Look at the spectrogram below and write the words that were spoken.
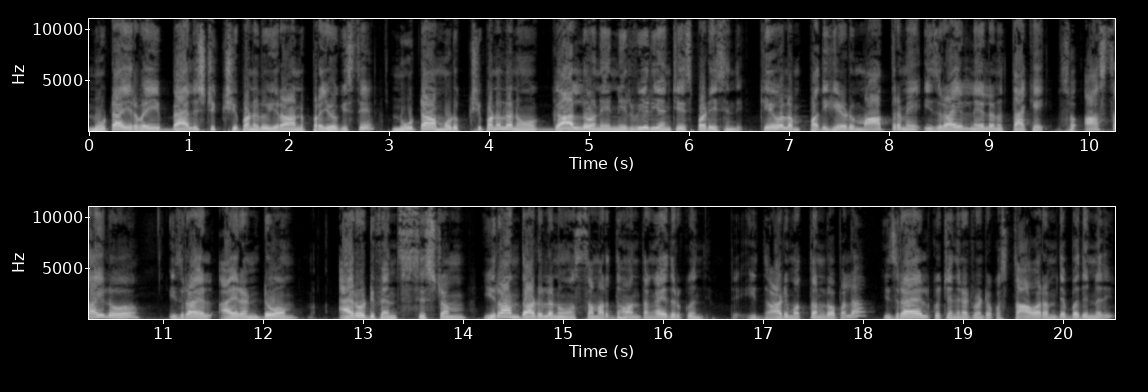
నూట ఇరవై బ్యాలిస్టిక్ క్షిపణులు ఇరాన్ ప్రయోగిస్తే నూట మూడు క్షిపణులను గాల్లోనే నిర్వీర్యం చేసి పడేసింది. కేవలం పదిహేడు మాత్రమే ఇజ్రాయెల్ నేలను తాకాయి. సో ఆ స్థాయిలో Israel iron dome arrow defence system Iran దాడులను సమర్థవంతంగా ఎదుర్కొంది. ఈ దాడి మొత్తం లోపల ఇజ్రాయెల్కు చెందినటువంటి ఒక స్థావరం దెబ్బతిన్నది.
